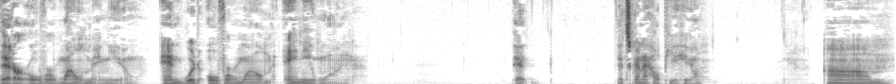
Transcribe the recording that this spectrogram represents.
that are overwhelming you and would overwhelm anyone that that's going to help you heal. Um,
